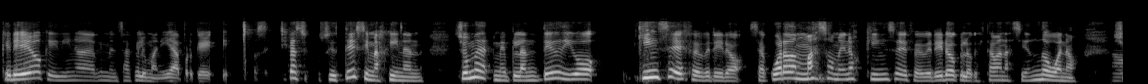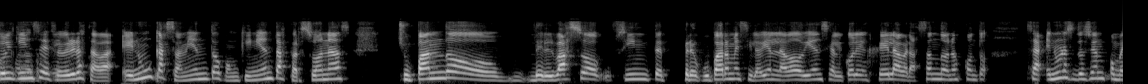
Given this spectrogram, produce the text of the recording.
creo que vino a dar un mensaje a la humanidad, porque, eh, o sea, chicas, si ustedes se imaginan, yo me, me planteo, digo, 15 de febrero, ¿se acuerdan más o menos 15 de febrero que lo que estaban haciendo? Bueno, yo el 15 de febrero estaba en un casamiento con 500 personas chupando del vaso sin te- preocuparme si lo habían lavado bien, si alcohol en gel, abrazándonos con todo. O sea, en una situación como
